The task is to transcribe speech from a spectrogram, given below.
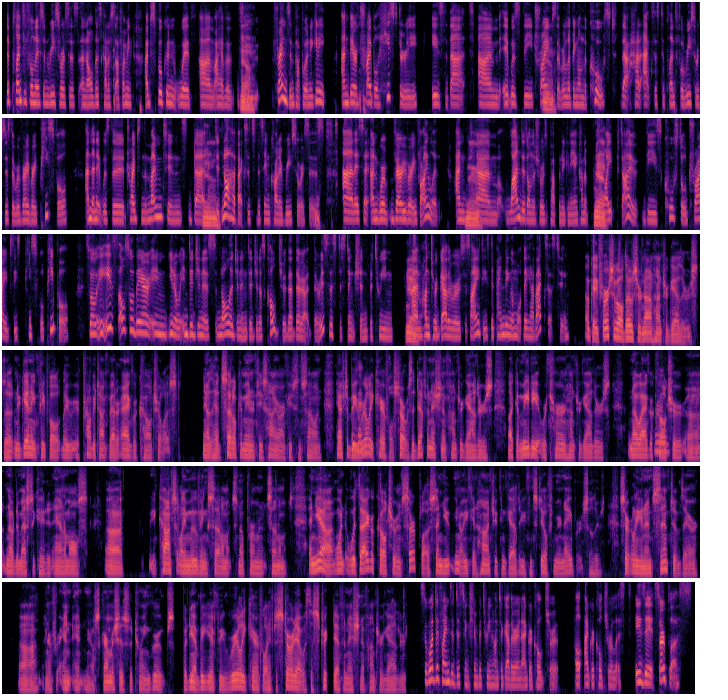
the plentifulness and resources and all this kind of stuff. I mean, I've spoken with um, I have a Yeah. few friends in Papua New Guinea, and their Mm, tribal history is that um, it was the Yeah. tribes that were living on the coast that had access to plentiful resources that were very, very peaceful. And then it was the tribes in the mountains that Yeah. did not have access to the same kind of resources, and it's and were very, very violent and Yeah. um, landed on the shores of Papua New Guinea and kind of Yeah. wiped out these coastal tribes, these peaceful people. So it is also there in you know indigenous knowledge and indigenous culture that there there is this distinction between Yeah. um, hunter gatherer societies depending on what they have access to. Okay, first of all, those are not hunter-gatherers. The New Guinea people, they probably talking about, are agriculturalists. Now, they had settled communities, hierarchies, and so on. You have to be Okay. really careful. Start with the definition of hunter-gatherers, like immediate return hunter-gatherers, no Mm. agriculture, uh, no domesticated animals, uh, constantly moving settlements, no permanent settlements. And yeah, when with agriculture and surplus, then you you know you can hunt, you can gather, you can steal from your neighbors. So there's certainly an incentive there, uh, know, for and, and you know skirmishes between groups. But yeah, but you have to be really careful. You have to start out with the strict definition of hunter gatherer. So what defines a distinction between hunter gatherer and agriculture? oh, Agriculturalists is it surplus?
